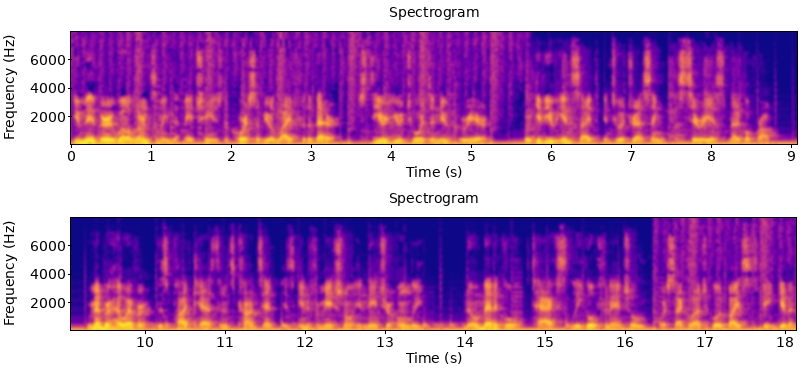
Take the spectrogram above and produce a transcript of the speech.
You may very well learn something that may change the course of your life for the better, steer you towards a new career, or give you insight into addressing a serious medical problem. Remember, however, this podcast and its content is informational in nature only. No medical, tax, legal, financial, or psychological advice is being given.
